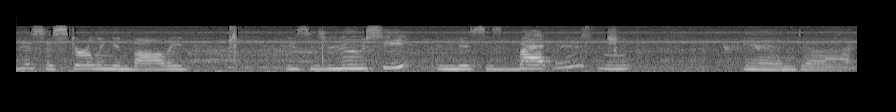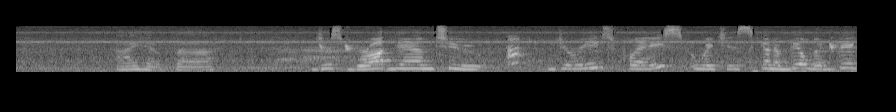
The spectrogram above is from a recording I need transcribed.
this is Sterling and Bali. This is Lucy, and this is Buttons. And uh, I have uh, just brought them to Jareef's place, which is going to build a big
